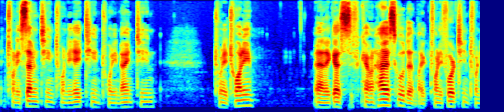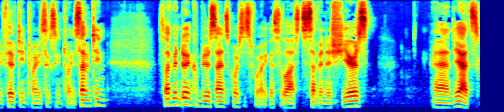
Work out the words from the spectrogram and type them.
in 2017, 2018, 2019, 2020. And I guess if you count high school, then like 2014, 2015, 2016, 2017. So I've been doing computer science courses for I guess the last seven ish years. And yeah, it's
